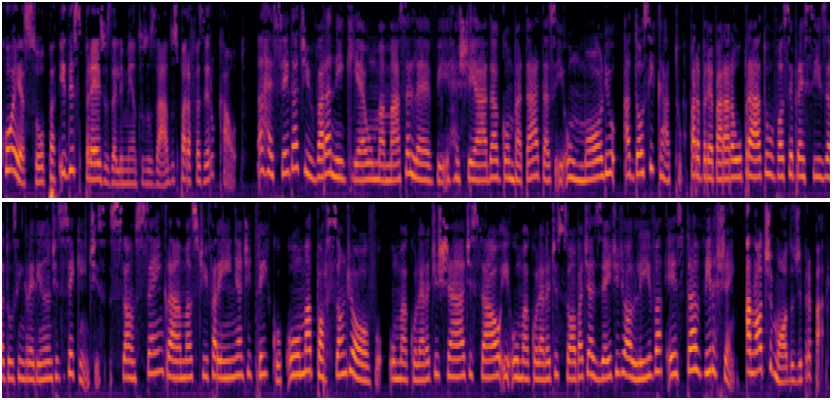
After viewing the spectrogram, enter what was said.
coe a sopa e despreze os alimentos usados para fazer o caldo. A receita de varanique é uma massa leve, recheada com batatas e um molho adocicado. Para preparar o prato, você precisa dos ingredientes seguintes. São 100 gramas de farinha de trigo, uma porção de ovo, uma colher de chá de sal e uma colher de sopa de azeite de oliva extra virgem. Anote o modo de preparo.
